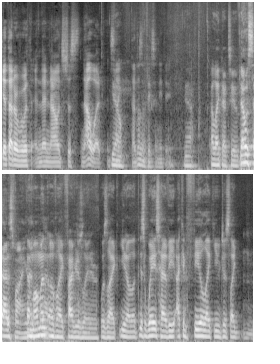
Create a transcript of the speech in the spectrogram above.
get that over with, and then now it's just now what? It's Yeah. like that doesn't fix anything. Yeah, I like that too. That was satisfying. that moment of like five years later was like you know this weighs heavy. I can feel like you just like mm-hmm.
